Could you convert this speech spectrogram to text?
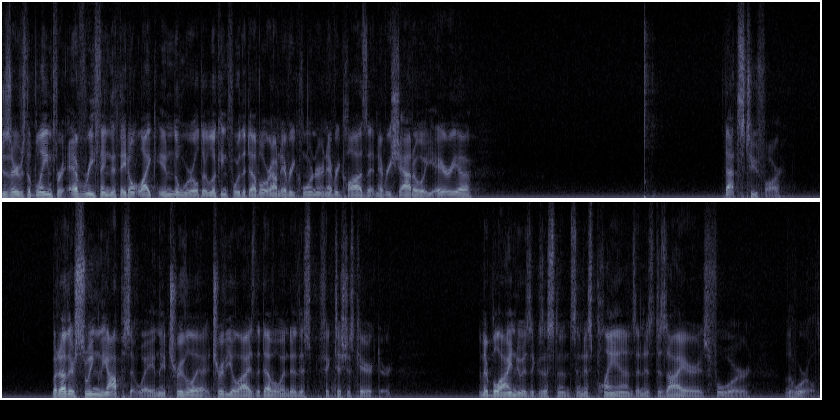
deserves the blame for everything that they don't like in the world. They're looking for the devil around every corner and every closet and every shadowy area. That's too far. But others swing the opposite way and they trivialize the devil into this fictitious character. And they're blind to his existence and his plans and his desires for the world.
